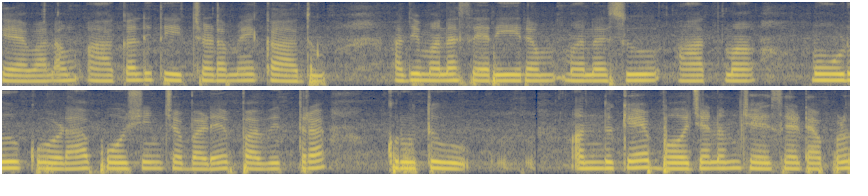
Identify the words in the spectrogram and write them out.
కేవలం ఆకలి తీర్చడమే కాదు అది మన శరీరం మనసు ఆత్మ మూడు కూడా పోషించబడే పవిత్ర క్రతువు అందుకే భోజనం చేసేటప్పుడు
